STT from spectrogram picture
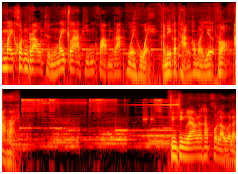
ทำไมคนเราถึงไม่กล้าทิ้งความรักห่วยๆ อันนี้ก็ถามเข้ามาเยอะเพราะอะไร จริง ๆ แล้วนะครับ คนเราเวลา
